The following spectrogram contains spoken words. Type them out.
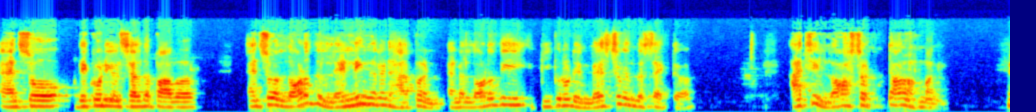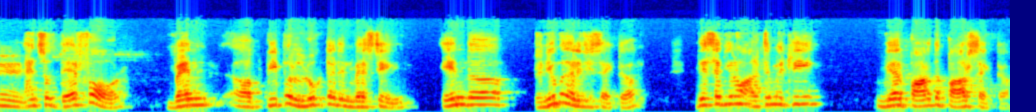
And so they couldn't even sell the power. And so a lot of the lending that had happened and a lot of the people who'd invested in the sector actually lost a ton of money. Hmm. And so therefore, when uh, people looked at investing in the renewable energy sector, they said, you know, ultimately we are part of the power sector.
